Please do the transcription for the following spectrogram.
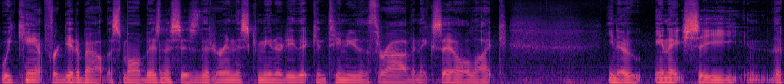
we can't forget about the small businesses that are in this community that continue to thrive and excel. Like, you know, NHC, the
